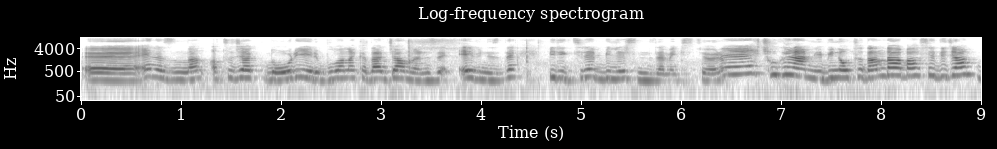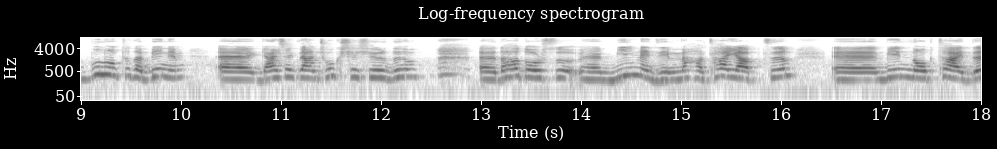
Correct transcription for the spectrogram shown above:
e, en azından atacak doğru yeri bulana kadar camlarınızı evinizde biriktirebilirsiniz demek istiyorum. Ve çok önemli bir noktadan daha bahsedeceğim. Bu noktada benim e, gerçekten çok şaşırdığım, e, daha doğrusu e, bilmediğim ve hata yaptığım bir noktaydı.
